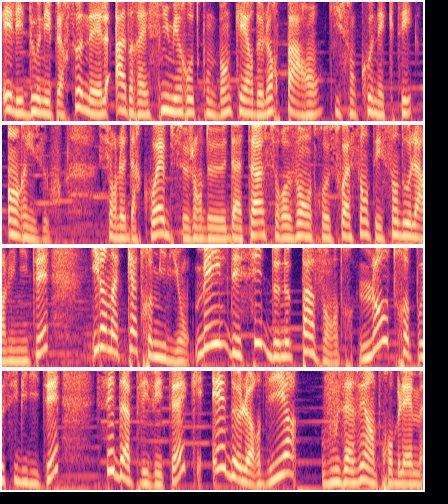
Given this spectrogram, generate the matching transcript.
et les données personnelles, adresses, numéros de compte bancaire de leurs parents qui sont connectés en réseau. Sur le dark web, ce genre de data se revend entre 60 et 100 dollars l'unité. Il en a 4 millions, mais il décide de ne pas vendre. L'autre possibilité, c'est d'appeler VTech et de leur dire vous avez un problème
